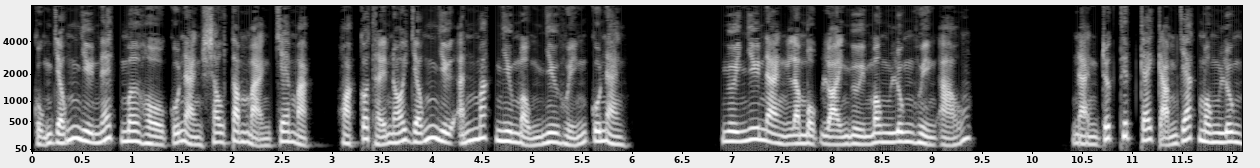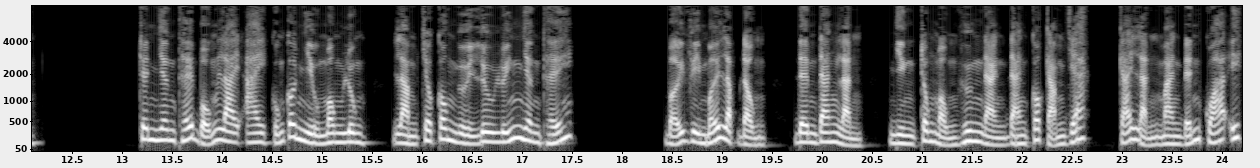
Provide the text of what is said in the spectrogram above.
cũng giống như nét mơ hồ của nàng sau tâm mạng che mặt, hoặc có thể nói giống như ánh mắt như mộng như huyễn của nàng. Người như nàng là một loại người mông lung huyền ảo. Nàng rất thích cái cảm giác mông lung. Trên nhân thế bổn lai ai cũng có nhiều mông lung, làm cho con người lưu luyến nhân thế. Bởi vì mới lập động, đêm đang lạnh, nhưng trong mộng hương nàng đang có cảm giác, cái lạnh mang đến quá ít.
